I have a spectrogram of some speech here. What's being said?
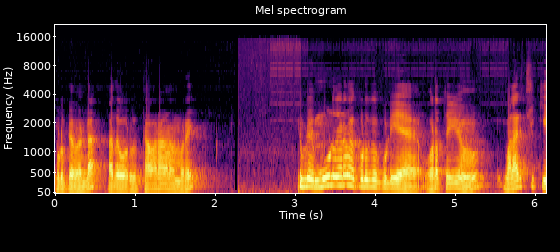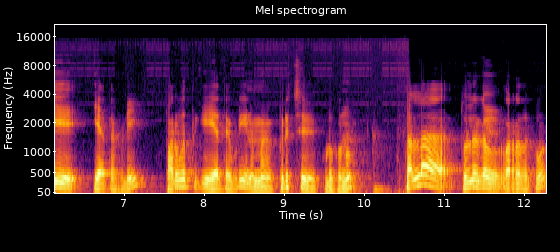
கொடுக்க வேண்டாம். அது ஒரு தவறான முறை. இப்படி மூணு தடவை கொடுக்கக்கூடிய உரத்தையும் வளர்ச்சிக்கு ஏற்றபடி பருவத்துக்கு ஏற்றபடி நம்ம பிரித்து கொடுக்கணும். நல்லா துளிர்கள் வர்றதுக்கும்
